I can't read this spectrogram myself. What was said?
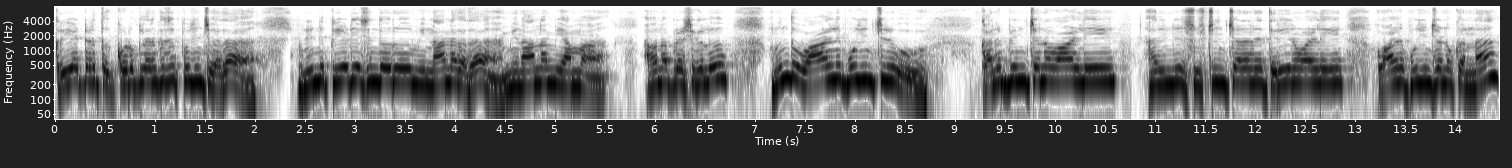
క్రియేటర్ కొడుకులు అనికేసి పూజించు కదా. నిన్ను క్రియేట్ చేసింది ఎవరు? మీ నాన్న కదా. మీ నాన్న మీ అమ్మ. అవునా ప్రేక్షకులు? ముందు వాళ్ళని పూజించు నువ్వు. కనిపించని వాళ్ళని నిన్ను సృష్టించాలని తెలియని వాళ్ళని వాళ్ళని పూజించడం కన్నా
